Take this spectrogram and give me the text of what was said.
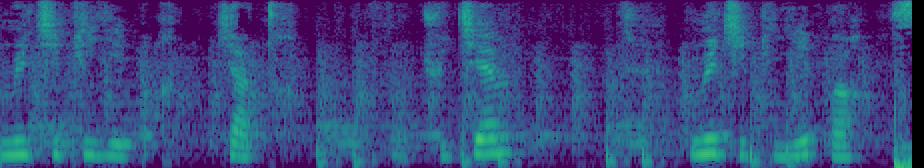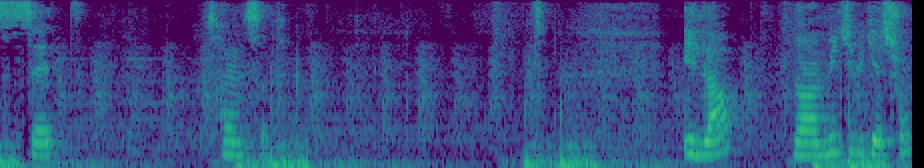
multiplié par 4 28e multiplié par 7 35. Et là, dans la multiplication,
